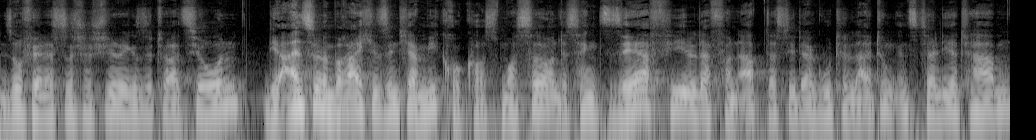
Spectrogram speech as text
Insofern ist es eine schwierige Situation. Die einzelnen Bereiche sind ja Mikrokosmosse und es hängt sehr viel davon ab, dass sie da gute Leitungen installiert haben,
